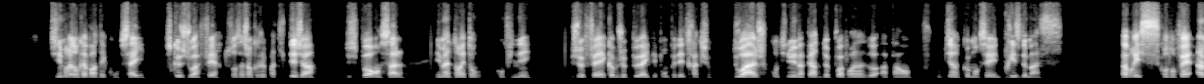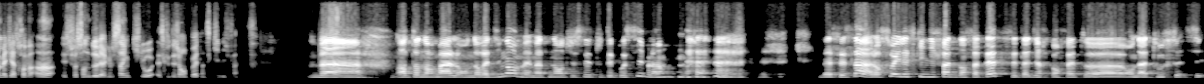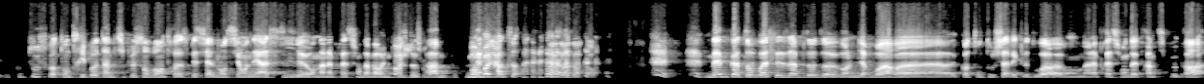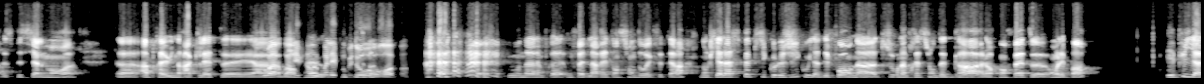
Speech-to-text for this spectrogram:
J'aimerais donc avoir des conseils sur ce que je dois faire, tout en sachant que je pratique déjà du sport en salle, et maintenant étant confiné, je fais comme je peux avec des pompes et des tractions. Dois-je continuer ma perte de poids pour un ado apparent ou bien commencer une prise de masse? Fabrice, quand on fait 1m81 et 62,5 kg, est-ce que déjà on peut être un skinny fat? Ben, en temps normal, on aurait dit non, mais maintenant, tu sais, tout est possible. Hein. ben, c'est ça. Alors, soit il est skinny fat dans sa tête, c'est-à-dire qu'en fait, euh, on a tous, tous, quand on tripote un petit peu son ventre, spécialement si on est assis, euh, on a l'impression d'avoir une couche de gras. Non, non, non, même quand on voit ses abdos devant le miroir, euh, quand on touche avec le doigt, on a l'impression d'être un petit peu gras, spécialement euh, après une raclette et avoir les, bu, les pruneaux au rhum. où on, a on fait de la rétention d'eau, etc. Donc il y a l'aspect psychologique où il y a des fois on a toujours l'impression d'être gras alors qu'en fait euh, on l'est pas. Et puis il y a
